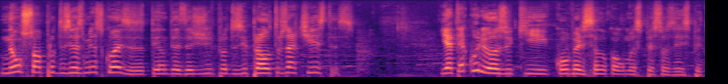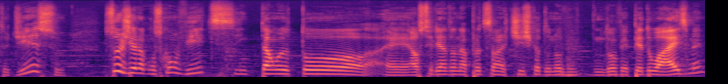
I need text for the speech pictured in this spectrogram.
não só produzir as minhas coisas, eu tenho o desejo de produzir para outros artistas. E é até curioso que, conversando com algumas pessoas a respeito disso, surgiram alguns convites. Então eu tô é, auxiliando na produção artística do novo, do novo EP do Wiseman.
